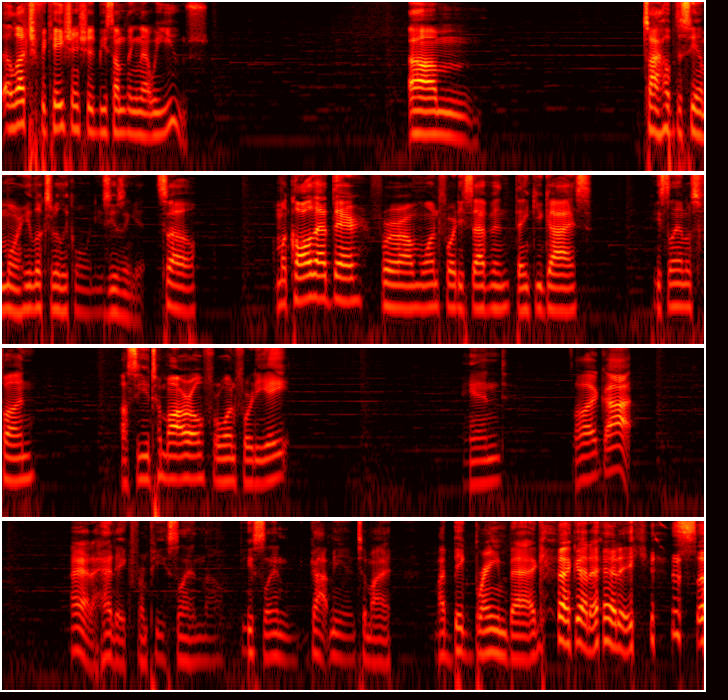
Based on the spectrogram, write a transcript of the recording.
electrification should be something that we use. Um so I hope to see him more. He looks really cool when he's using it. So I'm gonna call that there for um 147. Thank you guys. Peace Land was fun. I'll see you tomorrow for 148. And that's all I got. I had a headache from Peace Land though. Peace Land got me into my my big brain bag. I got a headache. so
